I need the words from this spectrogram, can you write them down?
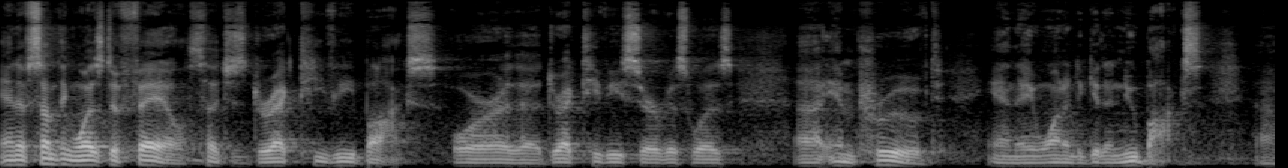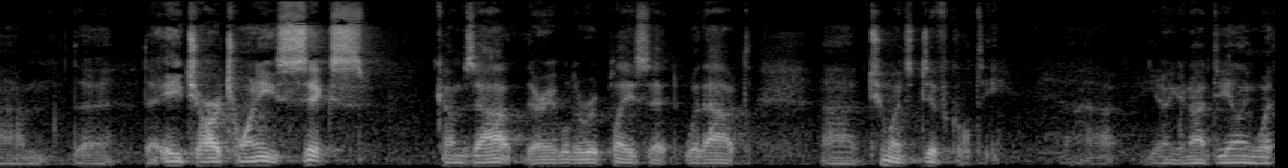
And if something was to fail, such as DirecTV box or the DirecTV service was uh, improved and they wanted to get a new box, um, the, the HR26 comes out, they're able to replace it without uh, too much difficulty. Uh, you know, you're not dealing with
